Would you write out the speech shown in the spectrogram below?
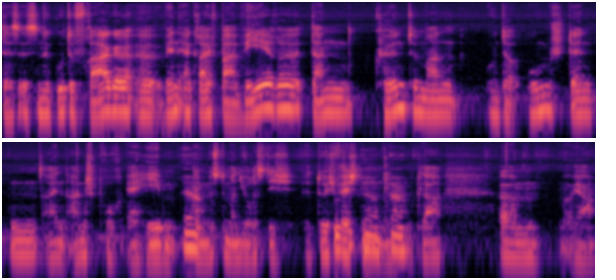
Das ist eine gute Frage. Äh, Wenn er greifbar wäre, dann könnte man unter Umständen einen Anspruch erheben. Ja. Den müsste man juristisch äh, durchfechten. Ja, klar. klar. Ähm, ja.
